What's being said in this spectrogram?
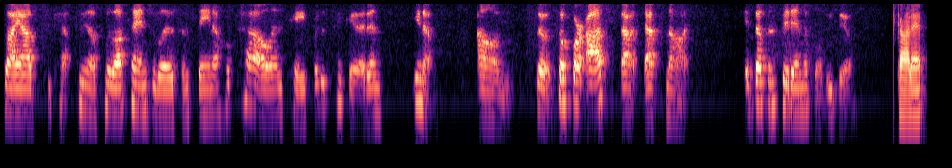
fly out to, to you know to Los Angeles and stay in a hotel and pay for the ticket, and you know, um, so so for us that that's not it doesn't fit in with what we do. Got it.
